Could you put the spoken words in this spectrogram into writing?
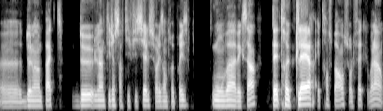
de l'impact de l'intelligence artificielle sur les entreprises, où on va avec ça, d'être clair et transparent sur le fait que voilà,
